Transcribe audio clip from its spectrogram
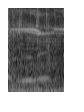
Woo!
